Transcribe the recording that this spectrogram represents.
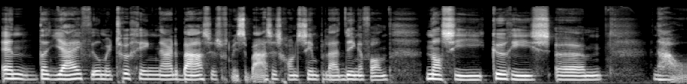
En dat jij veel meer terugging naar de basis, of tenminste basis, gewoon de simpele dingen van nasi, curry's. Um, nou,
